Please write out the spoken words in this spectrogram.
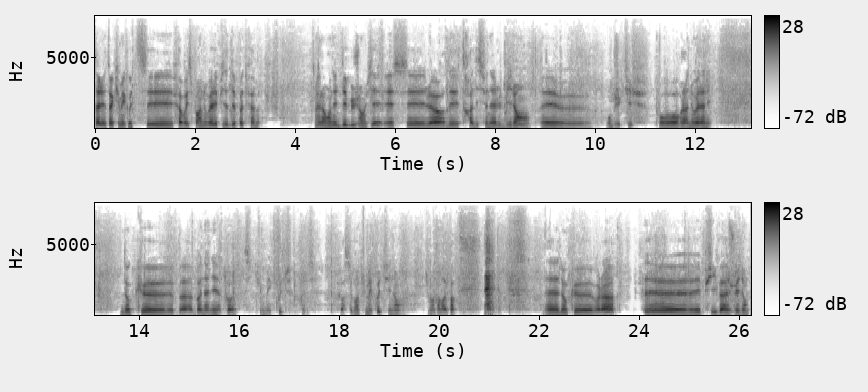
Salut à toi qui m'écoute, c'est Fabrice pour un nouvel épisode de PodFab. Alors on est début janvier et c'est l'heure des traditionnels bilans et euh, objectifs pour la nouvelle année. Donc euh, bah, bonne année à toi si tu m'écoutes. Forcément tu m'écoutes sinon je m'entendrai pas. Euh, donc voilà, euh, et puis bah, je vais donc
